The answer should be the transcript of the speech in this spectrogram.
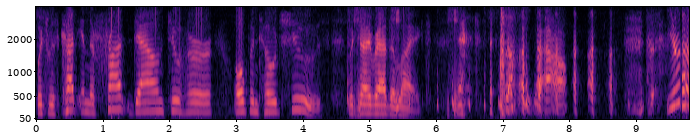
which was cut in the front down to her open-toed shoes, which I rather liked. wow. You're the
